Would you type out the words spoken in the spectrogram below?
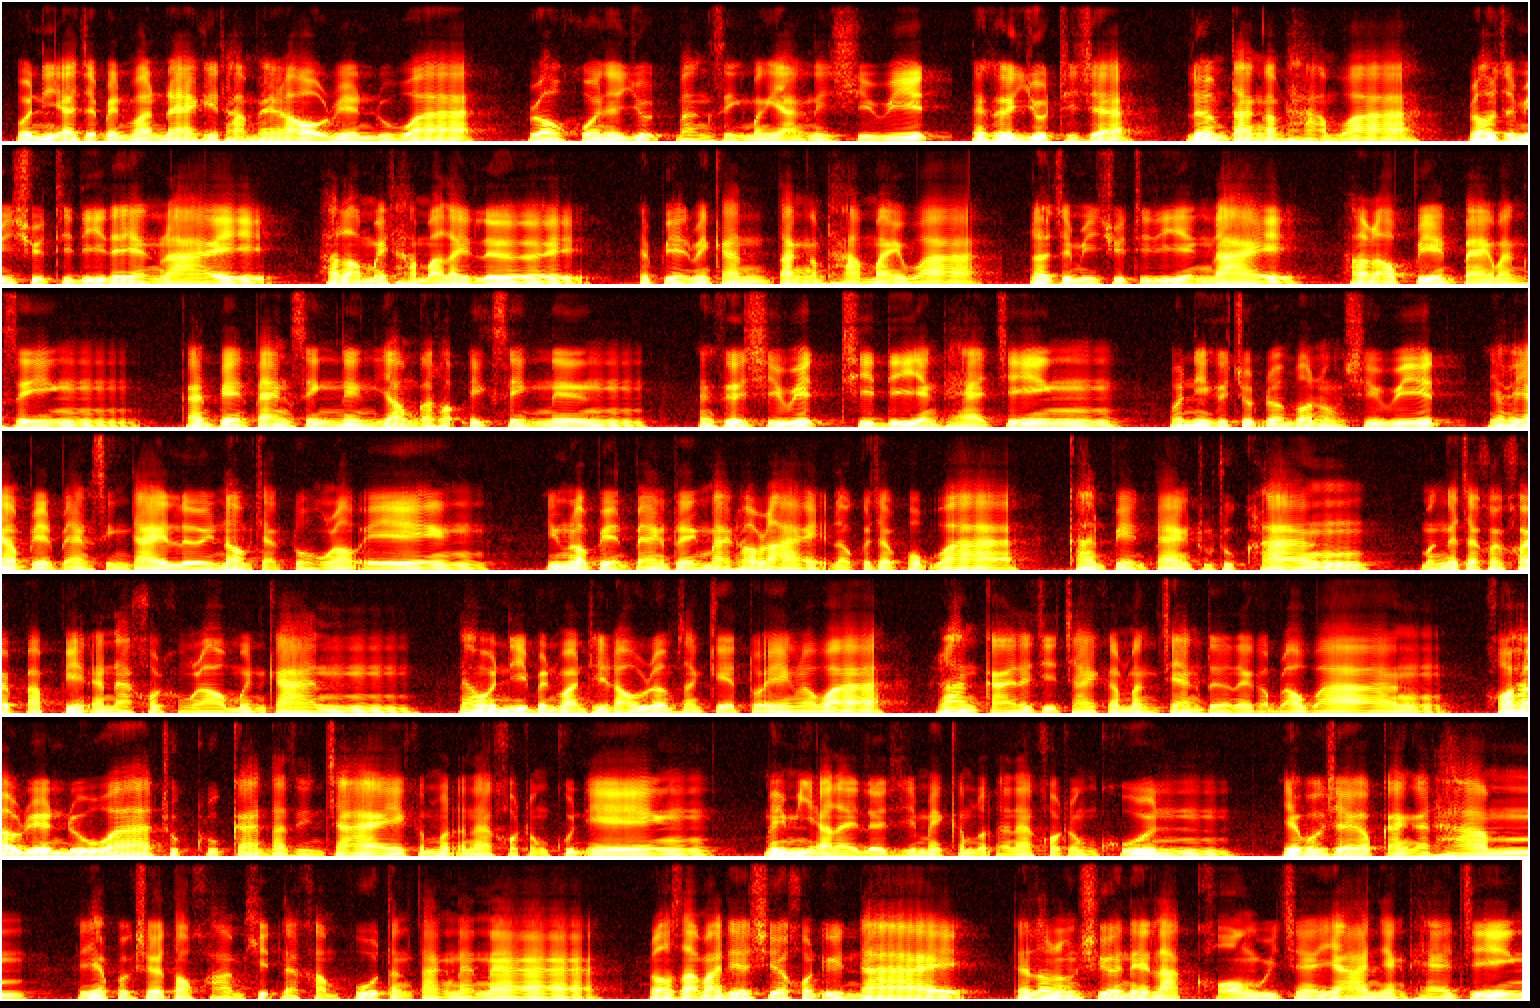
วันนี้อาจจะเป็นวันแรกที่ทำให้เราเรียนรู้ว่า เราควรจะหยุดบางสิ่งบางอย่างในชีวิตนั่นคือหยุดที่จะ เริ่มตั้งคำถามว่าเราจะมีชีวิตที่ดีได้อย่างไร ถ้าเราไม่ทำอะไรเลย จะเปลี่ยนเป็นการตั้งคำถามใหม่ว่า เราจะมีชีวิตที่ดีอย่างไร ถ้าเราเปลี่ยนแปลงบางสิ่ง การเปลี่ยนแปลงสิ่งหนึ่งย่อมกระทบอีกสิ่งหนึ่ง นั่นคือชีวิตที่ดีอย่างแท้จริง วันนี้คือจุดเริ่มต้นของชีวิต อย่าพยายามเปลี่ยนแปลงสิ่งใดเลยนอกจากตัวของเราเอง ยิ่งเราเปลี่ยนแปลงตัวเองมากเท่าไหร่ เราก็จะพบว่าการเปลี่ยนแปลงทุกๆ ครั้ง มันก็จะค่อยๆ ปรับเปลี่ยนอนาคตของเราเหมือนกันณวันนี้เป็นวันที่เราเริ่มสังเกตตัวเองแล้วว่าร่างกายและจิตใจกำลังแจ้งเตือนอะไรกับเราบ้าง ขอให้เราเรียนรู้ว่าทุกๆ การตัดสินใจกำหนดอนาคตของคุณเอง ไม่มีอะไรเลยที่จะไม่กำหนดอนาคตของคุณ อย่าเพิกเฉยกับการกระทำและอย่าเพิกเฉยต่อความคิดและคำพูดต่างๆ นานา เราสามารถที่จะเชื่อคนอื่นได้ แต่เราต้องเชื่อในหลักของวิจารณญาณอย่างแท้จริง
